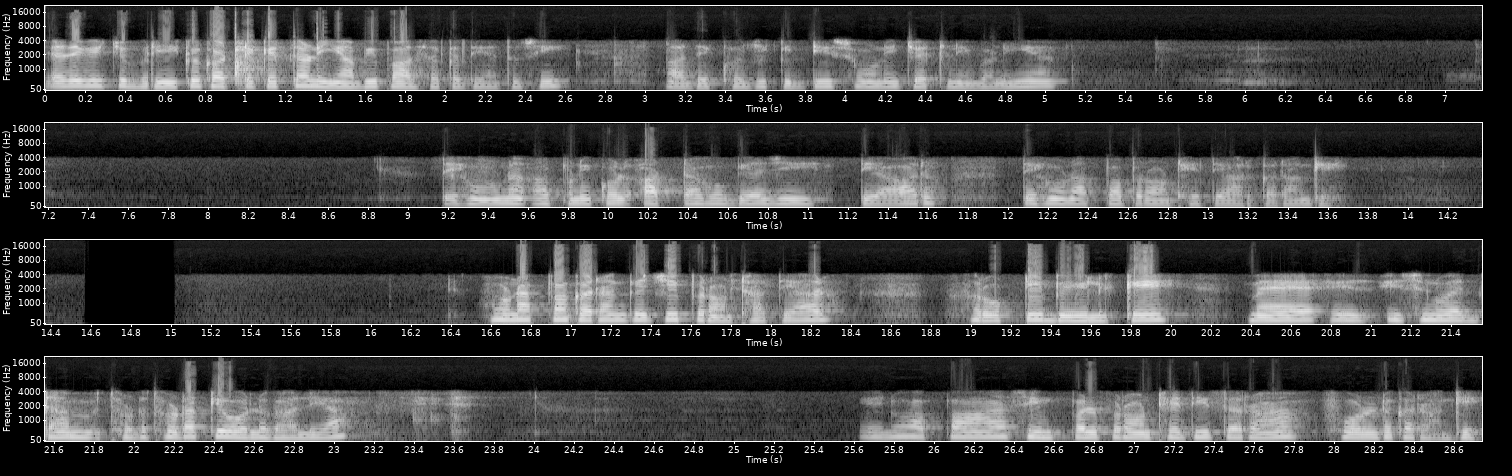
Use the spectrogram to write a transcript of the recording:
ਇਹਦੇ ਵਿੱਚ ਬਰੀਕ ਕੱਟ ਕੇ ਧਨੀਆ ਵੀ ਪਾ ਸਕਦੇ ਆ ਤੁਸੀਂ। ਆ ਦੇਖੋ ਜੀ, ਕਿੱਡੀ ਸੋਹਣੀ ਚਟਨੀ ਬਣੀ ਆ। ਤੇ ਹੁਣ ਆਪਣੇ ਕੋਲ ਆਟਾ ਹੋ ਗਿਆ ਜੀ ਤਿਆਰ, ਤੇ ਹੁਣ ਆਪਾਂ ਪਰੌਂਠੇ ਤਿਆਰ ਕਰਾਂਗੇ। ਹੁਣ ਆਪਾਂ ਕਰਾਂਗੇ ਜੀ ਪਰੌਂਠਾ ਤਿਆਰ। ਰੋਟੀ ਬੇਲ ਕੇ ਮੈਂ ਇਹ- ਇਸ ਨੂੰ ਇਦਾਂ ਥੋੜਾ ਥੋੜਾ ਘਿਓ ਲਗਾ ਲਿਆ। ਇਹਨੂੰ ਆਪਾਂ ਸਿੰਪਲ ਪਰੌਂਠੇ ਦੀ ਤਰ੍ਹਾਂ ਫੋਲਡ ਕਰਾਂਗੇ।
